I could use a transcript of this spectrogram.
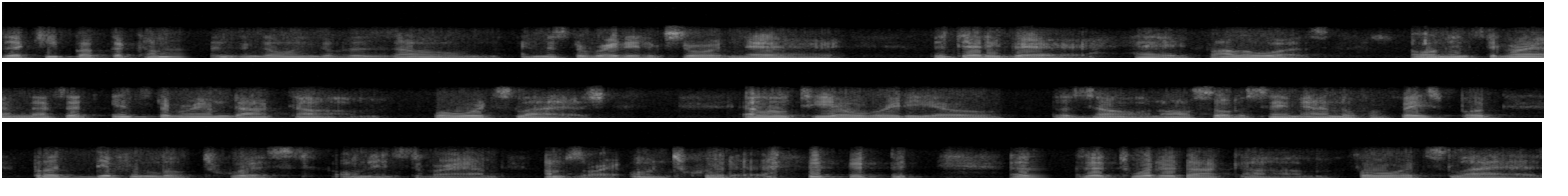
To keep up the comings and goings of the zone and Mr. Rated Extraordinaire, the teddy bear. Hey, follow us on Instagram. That's at Instagram.com forward slash LOTL Radio The Zone. Also, the same handle for Facebook, but a different little twist on Instagram. I'm sorry, on Twitter. That's at twitter.com forward slash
